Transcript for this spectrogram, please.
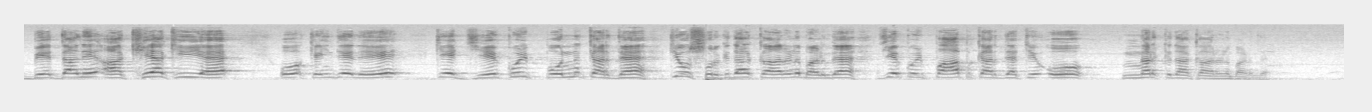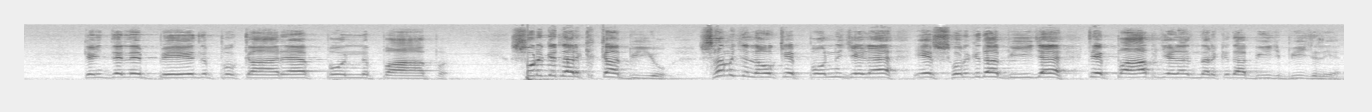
ਬੇਦਾਂ ਨੇ ਆਖਿਆ ਕੀ ਹੈ? ਉਹ ਕਹਿੰਦੇ ਨੇ ਕਿ ਜੇ ਕੋਈ ਪੁੰਨ ਕਰਦਾ ਹੈ, ਤੇ ਉਹ ਸੁਰਗ ਦਾ ਕਾਰਨ ਬਣਦਾ ਜੇ ਕੋਈ ਪਾਪ ਕਰਦਾ ਹੈ, ਤੇ ਉਹ ਨਰਕ ਦਾ ਕਾਰਨ ਬਣਦਾ ਕਹਿੰਦੇ ਨੇ ਵੇਦ ਪੁਕਾਰੈ ਪੁੰਨ ਪਾਪ। ਸੁਰਗ ਨਰਕ ਕਾ ਬੀਓ ਸਮਝ ਲਓ ਕਿ ਪੁੰਨ ਜਿਹੜਾ ਇਹ ਸੁਰਗ ਦਾ ਬੀਜ ਹੈ ਤੇ ਪਾਪ ਜਿਹੜਾ ਨਰਕ ਦਾ ਬੀਜ ਬੀਜ ਲਿਆ।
